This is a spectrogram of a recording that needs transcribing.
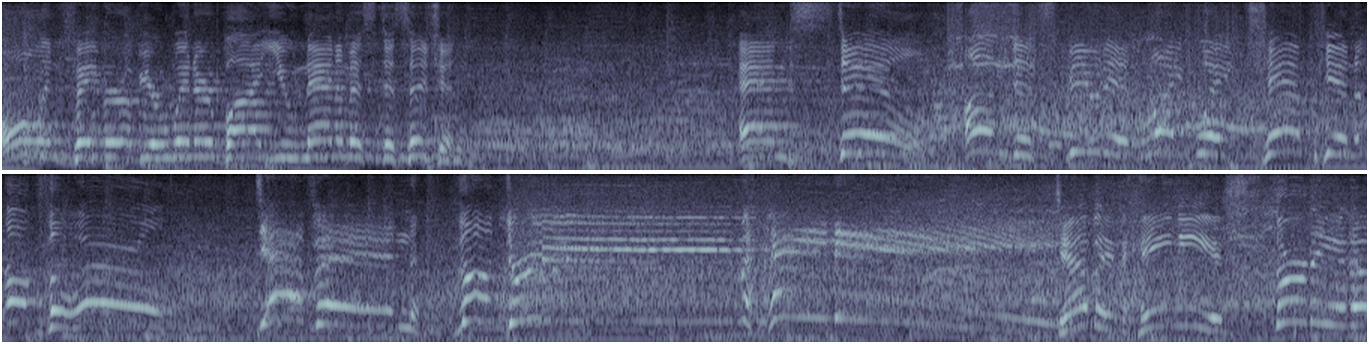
All in favor of your winner by unanimous decision. And still undisputed lightweight champion of the world, Devin the Devin Haney is 30 and 0.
